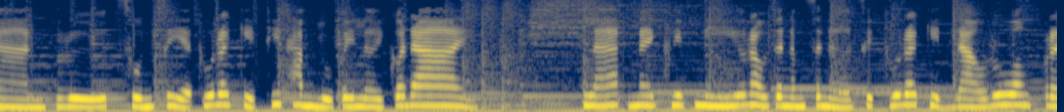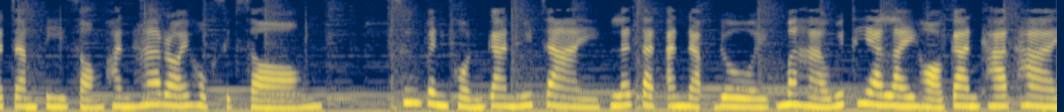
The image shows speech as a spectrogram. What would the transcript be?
งาน หรือสูญเสียธุรกิจที่ทำอยู่ไปเลยก็ได้และในคลิปนี้เราจะนำเสนอสิทธิธุรกิจดาวร่วง ประจำปี 2562 ซึ่งเป็นผลการวิจัย และจัดอันดับโดย มหาวิทยาลัยหอการค้าไทย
